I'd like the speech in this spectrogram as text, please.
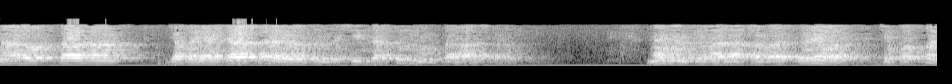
مبین پتنار وقتارا جبر سر ایوزن دشید رسول منتحا سر نجم کے بعد خبر کرے ہوا چپ پر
